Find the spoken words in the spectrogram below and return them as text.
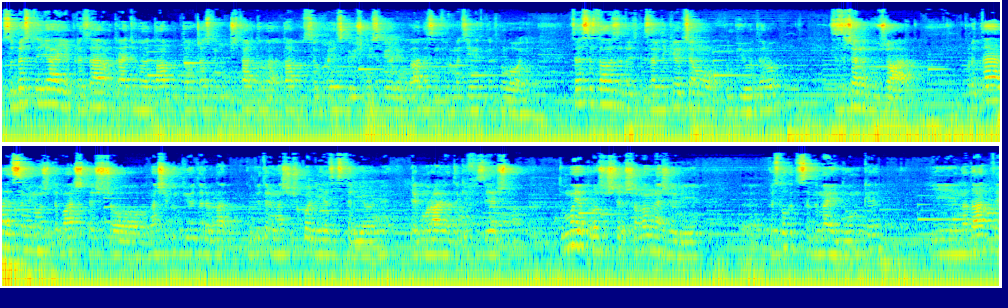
Особисто я є призером третього етапу та учасником четвертого етапу Всеукраїнської учнівської олімпіади з інформаційних технологій. Це все сталося завдяки- цьому комп'ютеру. Це, звичайно, був жарт. Проте ви самі можете бачити, що наші комп'ютери комп'ютери в нашій школі є застарілими, як морально, так і фізично. Тому я прошу шановне журі, е, прислухатися до моєї думки і надати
